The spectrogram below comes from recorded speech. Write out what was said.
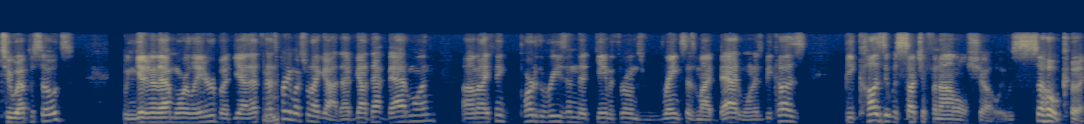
two episodes. We can get into that more later, but yeah, that's that's mm-hmm. pretty much what I got. I've got that bad one, um, and I think part of the reason that Game of Thrones ranks as my bad one is because because it was such a phenomenal show. It was so good,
